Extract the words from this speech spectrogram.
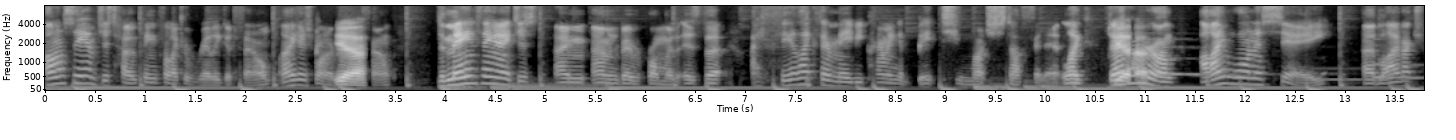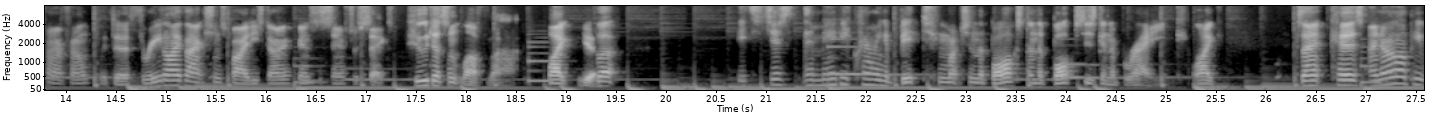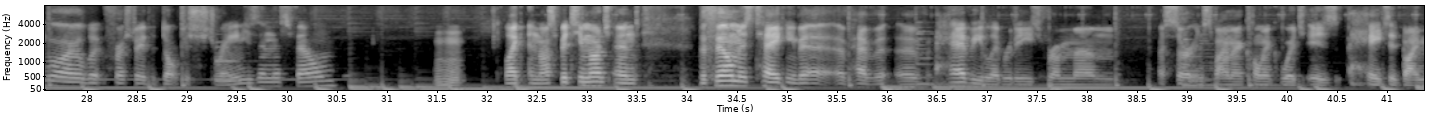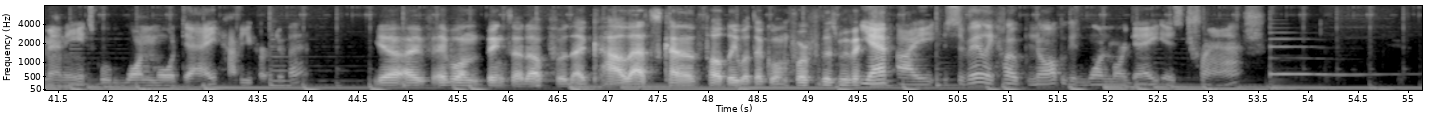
honestly, I'm just hoping for like a really good film. I just want a really Yeah. good film. The main thing I just I'm I'm in a bit of a problem with is that I feel like they're maybe cramming a bit too much stuff in it. Like, don't get me wrong, I want to see a live action horror film with the three live action Spideys going against the Sinister Six. Who doesn't love that? Like, Yeah. but it's just they're maybe cramming a bit too much in the box, and the box is gonna break. Like, because I, know a lot of people are a little bit frustrated that Doctor Strange is in this film hmm like and that's a bit too much and the film is taking a bit of heavy, of heavy liberties from um, a certain spider-man comic which is hated by many it's called one more day have you heard of it Yeah, I've everyone brings that up for like how that's kind of probably what they're going for for this movie. Yep, I severely hope not because one more day is trash.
